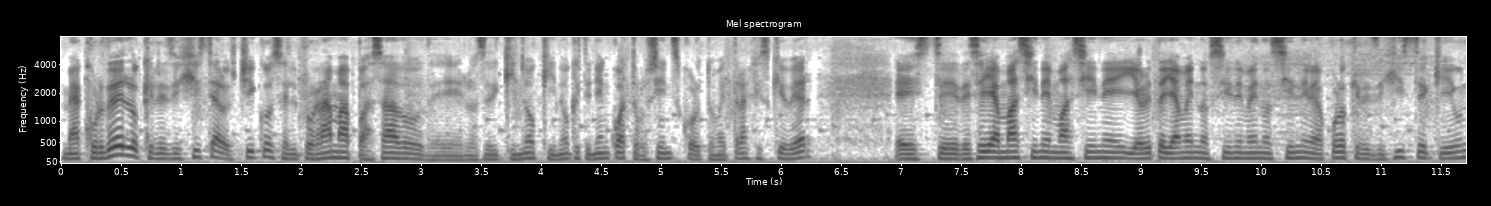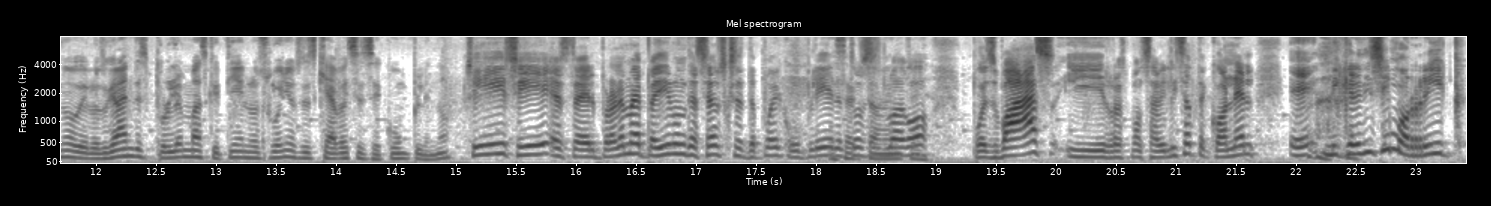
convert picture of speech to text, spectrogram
me acordé de lo que les dijiste a los chicos el programa pasado de los de Kinoki, ¿no? Que tenían 400 cortometrajes que ver. Este, decía ya más cine, más cine y ahorita ya menos cine, menos cine. Me acuerdo que les dijiste que uno de los grandes problemas que tienen los sueños es que a veces se cumplen, ¿no? Sí, sí, este, el problema de pedir un deseo es que se te puede cumplir. Entonces luego, pues vas y responsabilízate con él. Eh, mi queridísimo Rick,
